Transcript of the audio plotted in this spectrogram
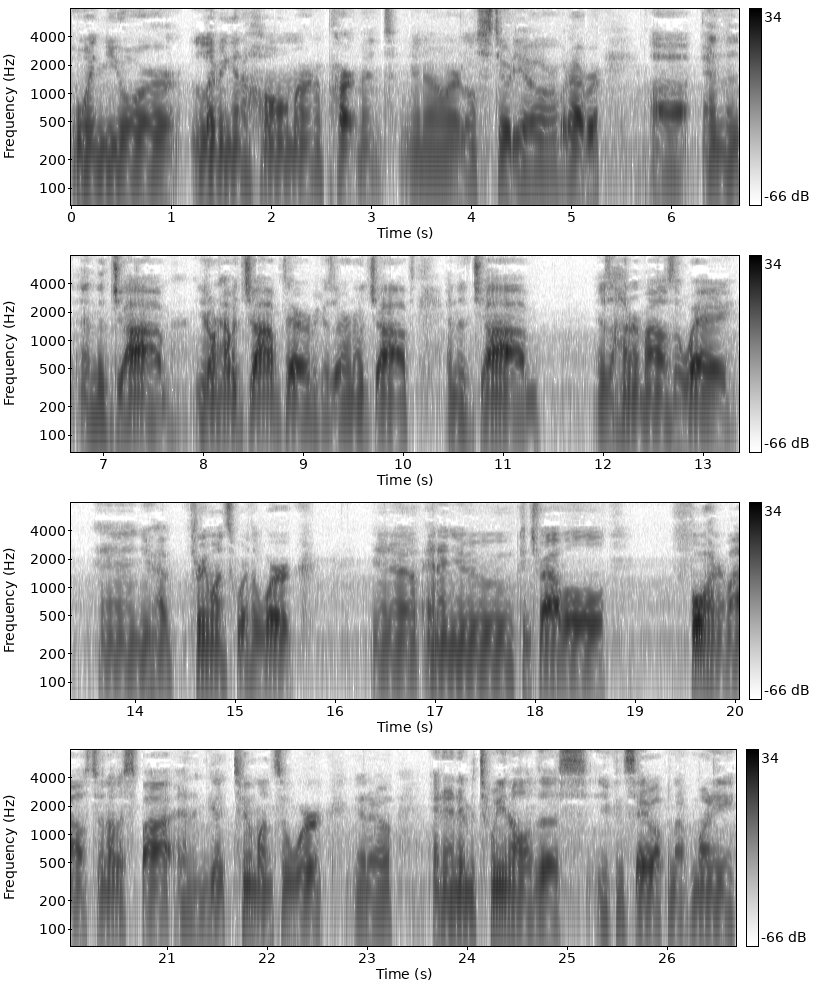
when you're living in a home or an apartment, you know, or a little studio or whatever, uh, and the and the job, you don't have a job there because there are no jobs, and the job is a hundred miles away, and you have three months worth of work, you know, and then you can travel 400 miles to another spot and get two months of work, you know, and then in between all of this, you can save up enough money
